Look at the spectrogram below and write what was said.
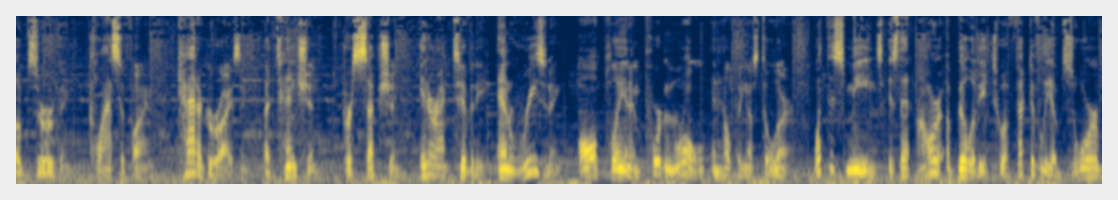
observing, classifying, categorizing, attention, perception, interactivity, and reasoning all play an important role in helping us to learn. What this means is that our ability to effectively absorb,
